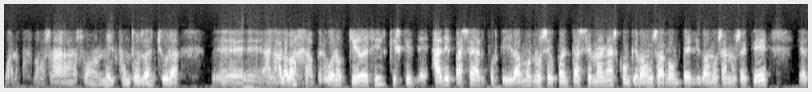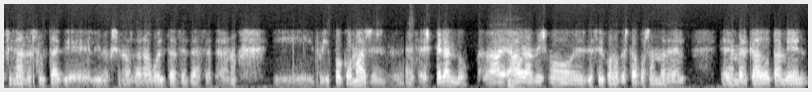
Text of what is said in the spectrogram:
bueno, pues vamos a, son mil puntos de anchura, eh, a, la, baja. Pero bueno, quiero decir que es que ha de pasar, porque llevamos no sé cuántas semanas con que vamos a romper y vamos a no sé qué, y al final resulta que el IBEX se nos dará vuelta, etcétera, etcétera. ¿no? Y, poco más, esperando. Ahora mismo, es decir, con lo que está pasando en el mercado, también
